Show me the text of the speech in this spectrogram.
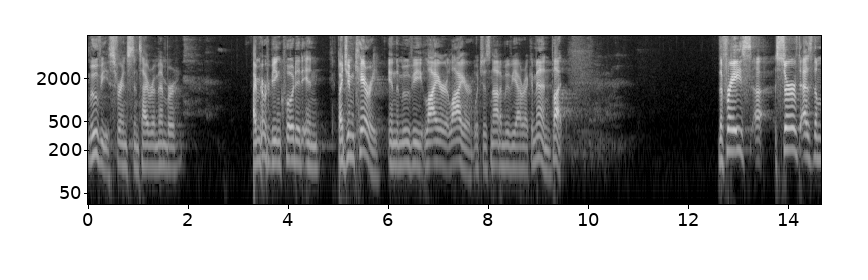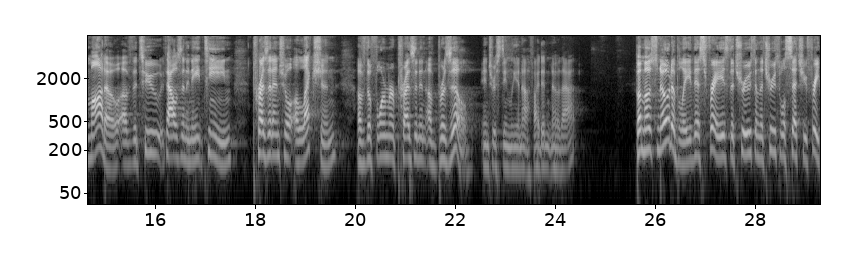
movies, for instance. I remember I remember being quoted in by Jim Carrey in the movie Liar Liar, which is not a movie I recommend, but the phrase uh, served as the motto of the 2018 presidential election of the former president of Brazil, interestingly enough. I didn't know that. But most notably, this phrase, the truth and the truth will set you free,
